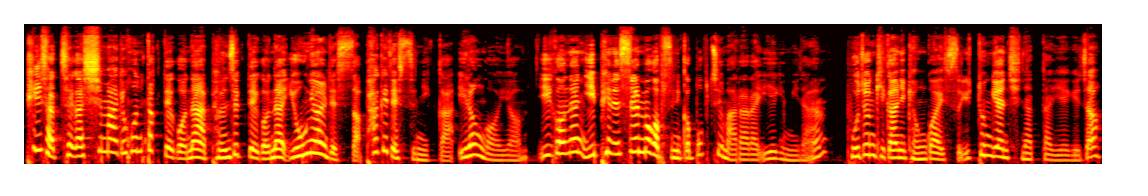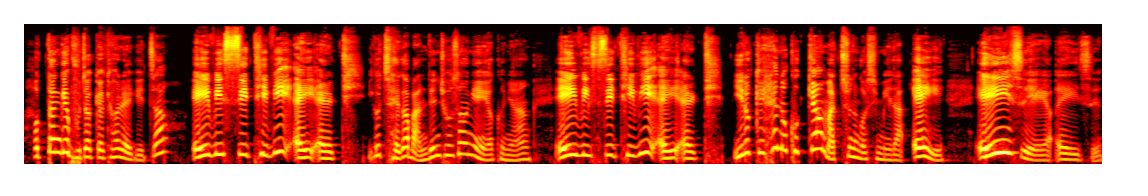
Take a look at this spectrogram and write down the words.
피 자체가 심하게 혼탁되거나 변색되거나 용혈됐어 파괴됐으니까 이런 거예요. 이거는 이 피는 쓸모가 없으니까 뽑지 말아라 이 얘기입니다. 보존 기간이 경과했어 유통기한 지났다 이 얘기죠. 어떤 게 부적격 혈액이죠? ABC, TV, ALT 이거 제가 만든 조성이에요 그냥 ABC, TV, ALT 이렇게 해놓고 껴 맞추는 것입니다. A, AIDS예요 AIDS.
